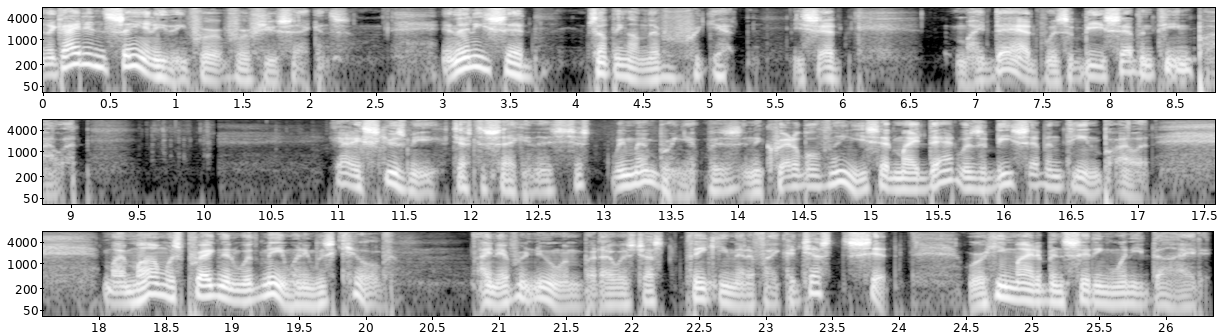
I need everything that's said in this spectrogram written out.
And the guy didn't say anything for, for a few seconds. And then he said something I'll never forget. He said, My dad was a B 17 pilot. Yeah, excuse me just a second. It's just remembering it was an incredible thing. He said, My dad was a B 17 pilot. My mom was pregnant with me when he was killed. I never knew him, but I was just thinking that if I could just sit where he might have been sitting when he died.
